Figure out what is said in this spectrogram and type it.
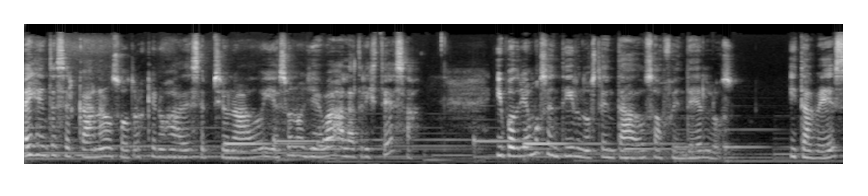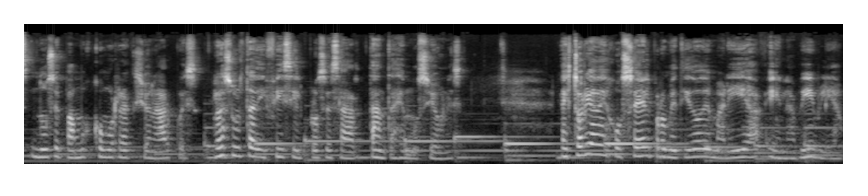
hay gente cercana a nosotros que nos ha decepcionado y eso nos lleva a la tristeza. Y podríamos sentirnos tentados a ofenderlos y tal vez no sepamos cómo reaccionar, pues resulta difícil procesar tantas emociones. La historia de José, el prometido de María en la Biblia,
